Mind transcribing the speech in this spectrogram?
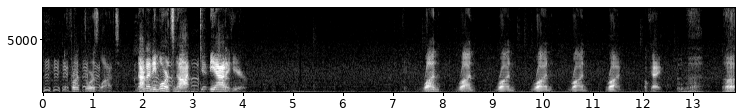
the front door's locked. Not anymore, it's not. Get me out of here. Run, run, run, run, run, run. Okay. Ugh.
